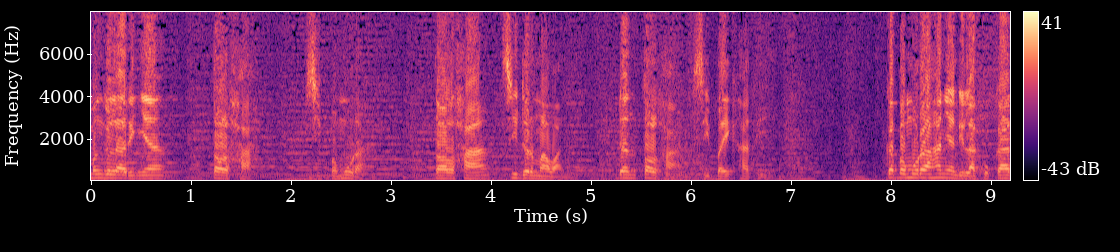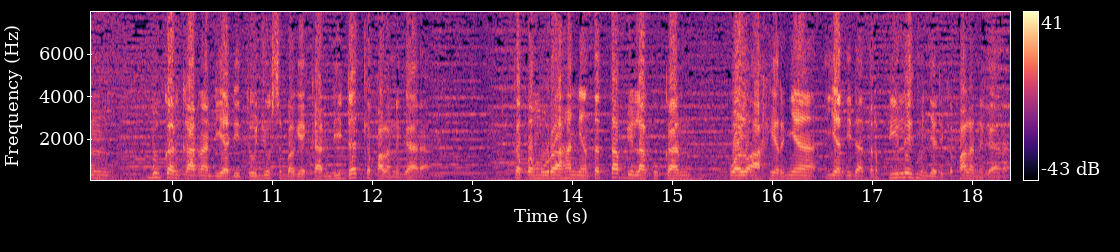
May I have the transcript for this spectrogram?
menggelarinya Tolha si pemurah, Tolha si dermawan, dan Tolha si baik hati. Kepemurahan yang dilakukan bukan karena dia ditunjuk sebagai kandidat kepala negara, kepemurahan yang tetap dilakukan walau akhirnya ia tidak terpilih menjadi kepala negara.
